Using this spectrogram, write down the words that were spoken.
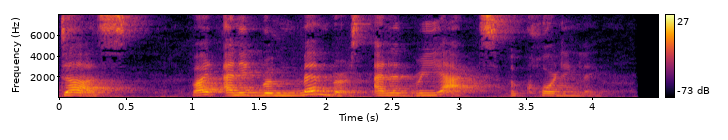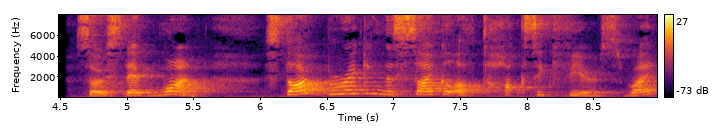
does, right? And it remembers and it reacts accordingly. So, step one, start breaking the cycle of toxic fears, right?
